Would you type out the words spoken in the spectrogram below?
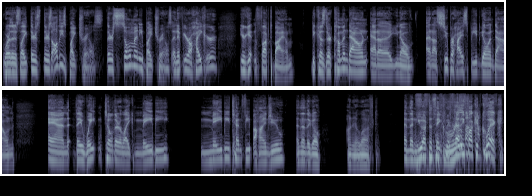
where there's like there's there's all these bike trails. There's so many bike trails, and if you're a hiker, you're getting fucked by them because they're coming down at a you know at a super high speed going down, and they wait until they're like maybe maybe ten feet behind you, and then they go on your left. And then you have to think really fucking quick.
